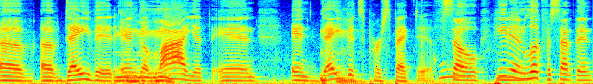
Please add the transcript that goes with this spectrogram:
of of David and Mm-hmm. Goliath and and David's perspective. So he didn't mm-hmm. look for something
